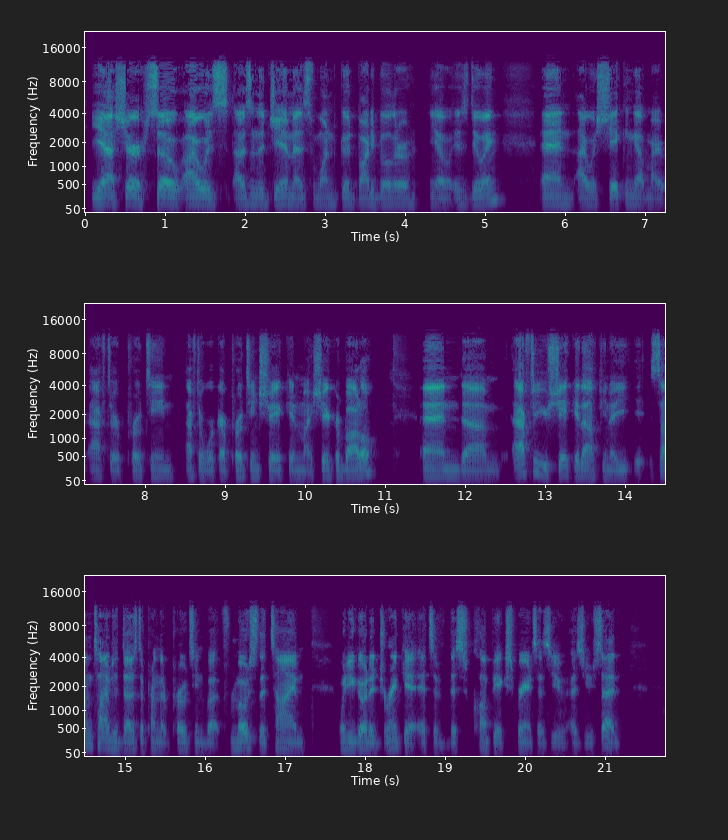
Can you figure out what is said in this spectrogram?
Yeah, sure. So I was I was in the gym as one good bodybuilder, you know, is doing, and I was shaking up my after protein after workout protein shake in my shaker bottle, and um, after you shake it up you know you, it, sometimes it does depend on the protein but for most of the time when you go to drink it it's a this clumpy experience as you as you said.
